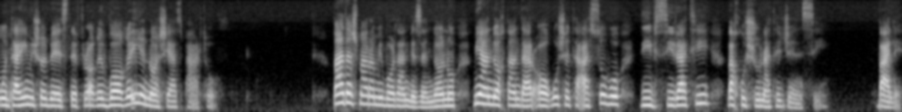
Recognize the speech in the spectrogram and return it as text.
منتهی می شد به استفراغ واقعی ناشی از پرتو. بعدش مرا می به زندان و می در آغوش تعصب و دیوسیرتی و خشونت جنسی. بله،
